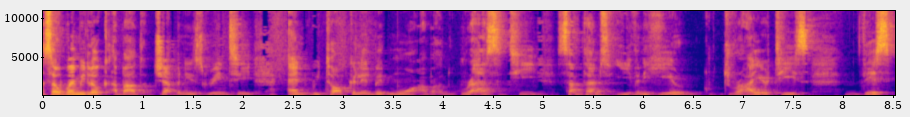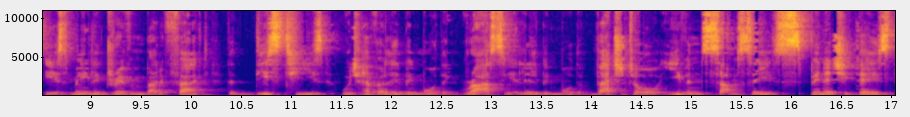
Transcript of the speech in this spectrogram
So when we look about Japanese green tea and we talk a little bit more about grass tea, sometimes even hear drier teas, this is mainly driven by the fact that these teas, which have a little bit more the grassy, a little bit more the vegetal, or even some say spinachy taste,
